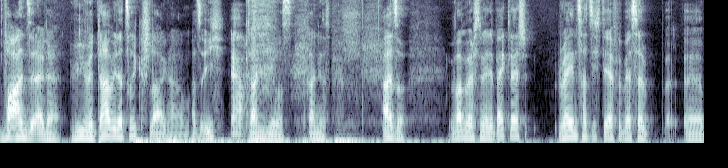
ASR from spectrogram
Wahnsinn, Alter. Wie wir da wieder zurückgeschlagen haben. Also ich, ja. grandios, grandios. Also, wir waren bei WrestleMania Backlash. Reigns hat sich der verbessert. Äh,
